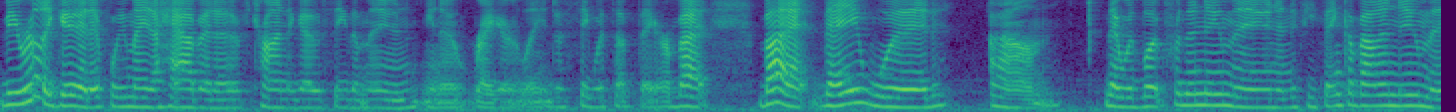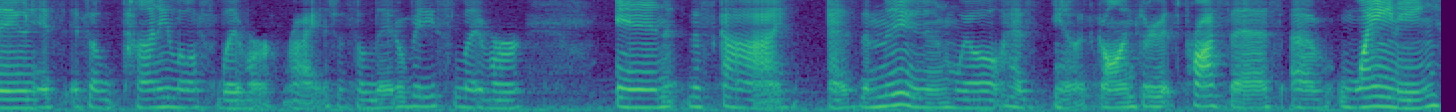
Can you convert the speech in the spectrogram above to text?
be really good if we made a habit of trying to go see the moon, you know, regularly and just see what's up there. But but they would. Um, they would look for the new moon, and if you think about a new moon, it's it's a tiny little sliver, right? It's just a little bitty sliver in the sky as the moon will has you know it's gone through its process of waning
